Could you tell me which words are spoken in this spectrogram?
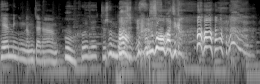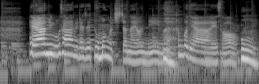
대한민국 남자랑 어. 거기서 두손아 모아줄 줄 무서워가지고. 대한민국 사람이라 이제 도망을 치잖아요, 언니. 네. 캄보디아에서. 응.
